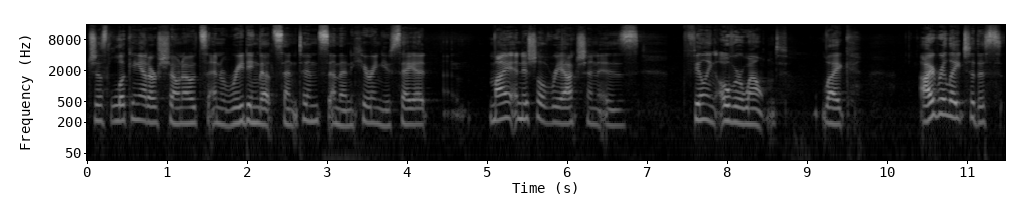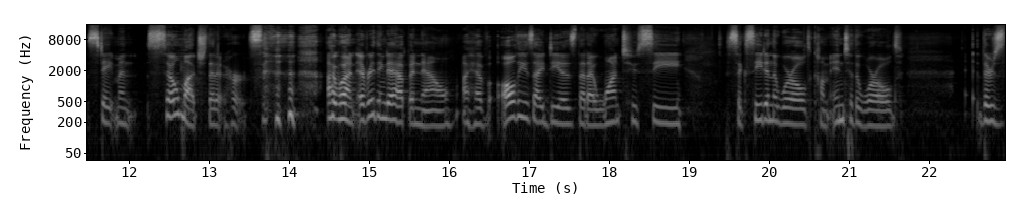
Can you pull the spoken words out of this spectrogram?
just looking at our show notes and reading that sentence and then hearing you say it, my initial reaction is feeling overwhelmed. Like, I relate to this statement so much that it hurts. I want everything to happen now. I have all these ideas that I want to see succeed in the world, come into the world. There's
